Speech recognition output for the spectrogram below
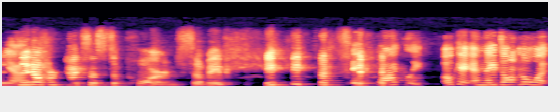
They- Yeah, They don't have access to porn, so maybe that's it. exactly. Okay, and they don't know what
